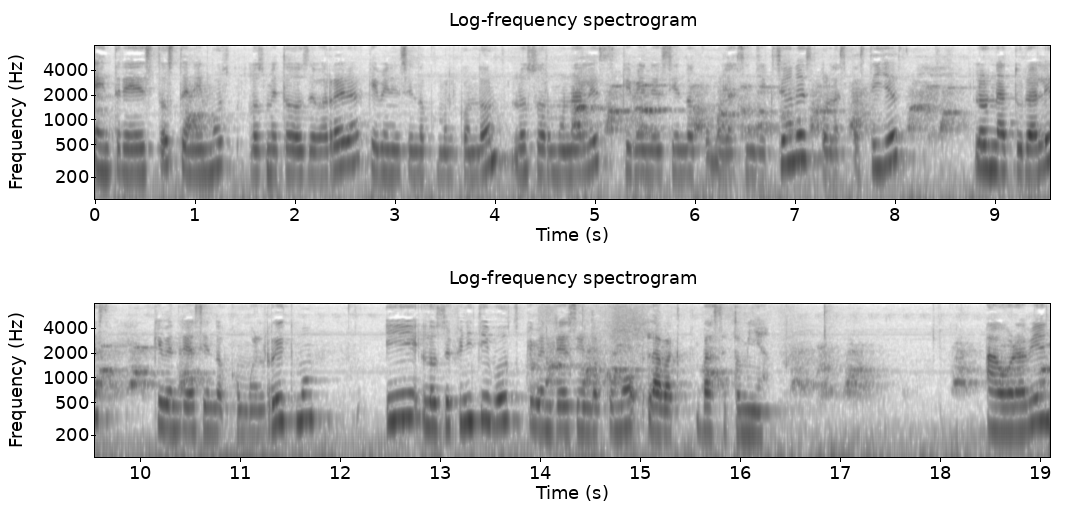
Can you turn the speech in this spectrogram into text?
Entre estos tenemos los métodos de barrera, que vienen siendo como el condón, los hormonales, que vienen siendo como las inyecciones o las pastillas, los naturales, que vendría siendo como el ritmo, y los definitivos, que vendría siendo como la vasectomía. Ahora bien,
